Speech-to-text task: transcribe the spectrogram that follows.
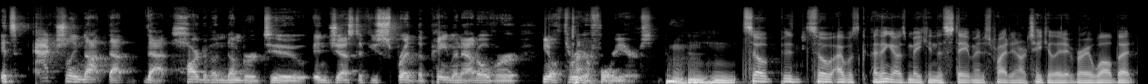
It's actually not that that hard of a number to ingest if you spread the payment out over you know three or four years. Mm-hmm. So, so I was I think I was making this statement. It's probably didn't articulate it very well, but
